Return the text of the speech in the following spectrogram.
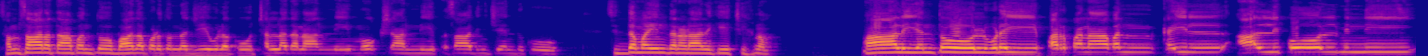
సంసార తాపంతో బాధపడుతున్న జీవులకు చల్లదనాన్ని మోక్షాన్ని ప్రసాదించేందుకు సిద్ధమైందనడానికి చిహ్నం. పాలి ఉడై పర్పనాభన్ కైల్ ఆల్లిపోల్ మిన్ని.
